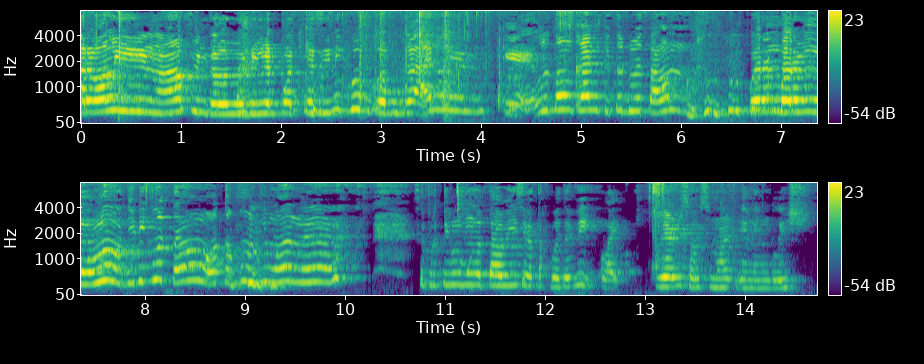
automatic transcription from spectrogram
Caroline, maafin kalau gue denger podcast ini gue buka-bukaan Lin. Kayak lu tau kan kita dua tahun bareng-bareng mulu Jadi gue tahu otak gue gimana. Seperti lu mengetahui isi otak gue Tapi like we're so smart in English.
